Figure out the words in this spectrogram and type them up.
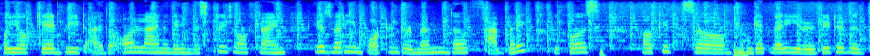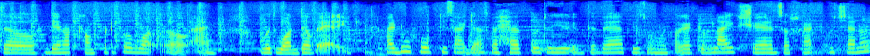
for your kid, be it either online or getting the stitch offline, it is very important to remember the fabric because uh, kids uh, get very irritated if the, they're not comfortable uh, and with what they're wearing. I do hope these ideas were helpful to you. If they were, please don't forget to like, share and subscribe to the channel.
